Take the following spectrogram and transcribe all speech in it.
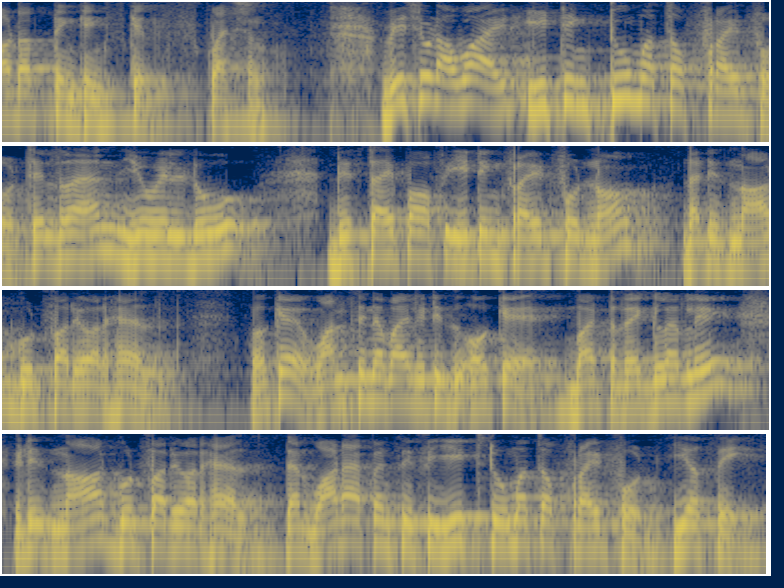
order thinking skills question. We should avoid eating too much of fried food. Children, you will do this type of eating fried food, no? That is not good for your health. Okay, once in a while it is okay, but regularly it is not good for your health. Then what happens if you eat too much of fried food? Here see.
